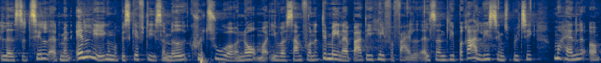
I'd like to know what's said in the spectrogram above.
lade sig til, at man endelig ikke må beskæftige sig med kultur og normer i vores samfund. Og det mener jeg bare, det er helt forfejlet. Altså en liberal ligestillingspolitik må handle om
